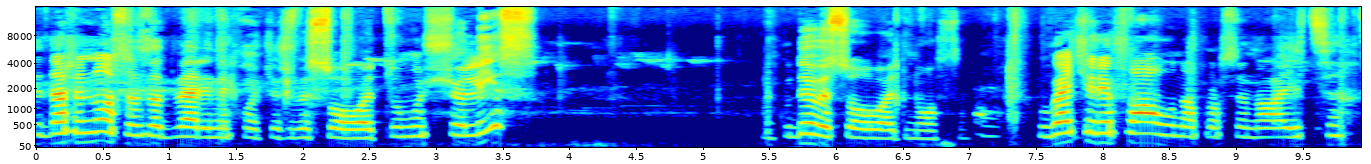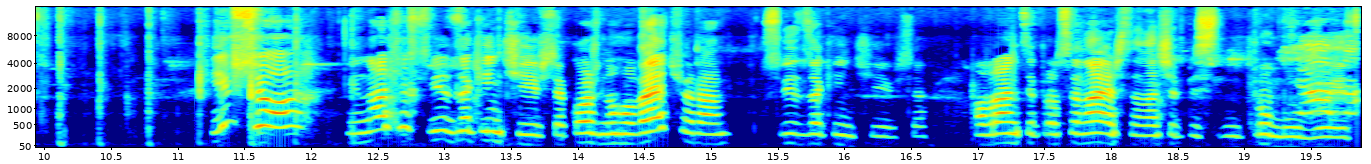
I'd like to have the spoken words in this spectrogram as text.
ти навіть носа за двері не хочеш висовувати, тому що ліс. А куди висовувати носа? Ввечері фауна просинається. І все. Іначе світ закінчився. Кожного вечора світ закінчився. А вранці просинаєшся, наче після пробуджується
